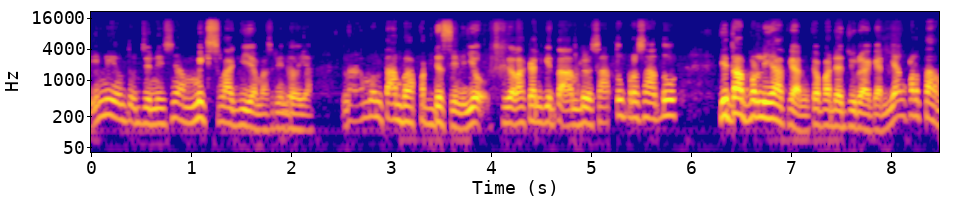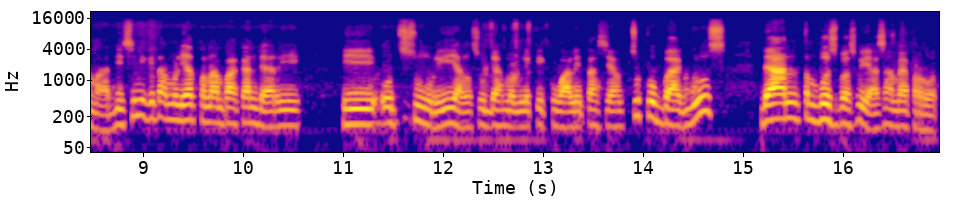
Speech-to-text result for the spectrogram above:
Ini untuk jenisnya mix lagi ya Mas Rinto ya. Namun tambah pedes ini. Yuk, silahkan kita ambil satu persatu kita perlihatkan kepada juragan. Yang pertama, di sini kita melihat penampakan dari hiutsuri yang sudah memiliki kualitas yang cukup bagus dan tembus bosku ya sampai perut.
